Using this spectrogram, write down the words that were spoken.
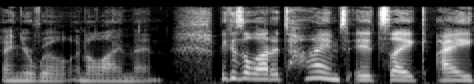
and your will in alignment. Because a lot of times it's like I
